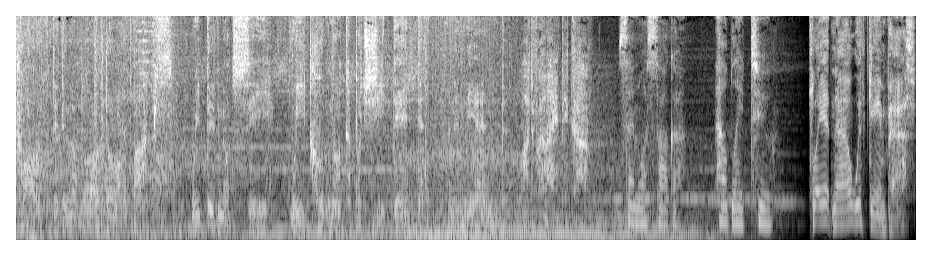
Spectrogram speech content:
Carved it in the blood on our backs. We did not see. We could not, but she did. And in the end, What will I become? Senua's Saga. Hellblade 2. Play it now with Game Pass.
